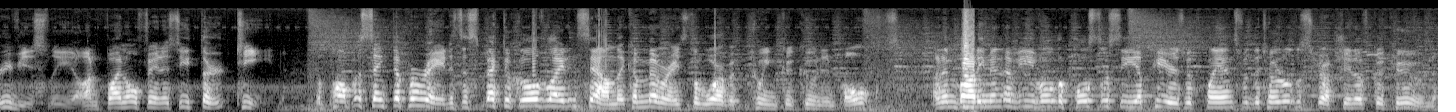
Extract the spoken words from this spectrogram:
Previously on Final Fantasy XIII, the Pompa Sancta Parade is a spectacle of light and sound that commemorates the war between Cocoon and Pulse. An embodiment of evil, the Pulseless Sea appears with plans for the total destruction of Cocoon.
